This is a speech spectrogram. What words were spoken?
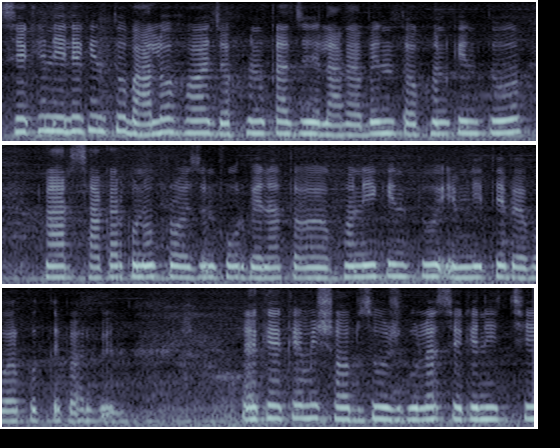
ছেঁকে নিলে কিন্তু ভালো হয়, যখন কাজে লাগাবেন তখন কিন্তু আর ছাকার কোনো প্রয়োজন পড়বে না, তখনই কিন্তু এমনিতে ব্যবহার করতে পারবেন। একে একে আমি সব জুসগুলো ছেঁকে নিচ্ছি।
